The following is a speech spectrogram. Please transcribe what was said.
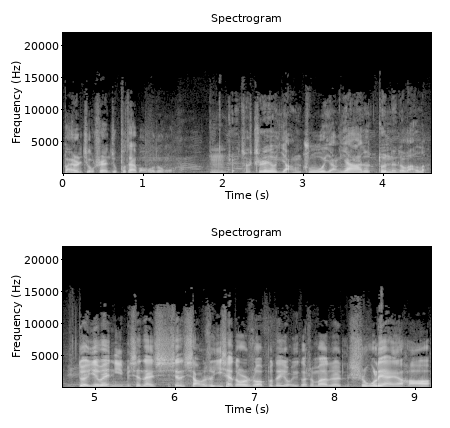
百分之九十人就不再保护动物了。嗯，对，就直接就养猪养鸭就炖着就完了。对，因为你们现在现在想的是，一切都是说，不得有一个什么食物链也好，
